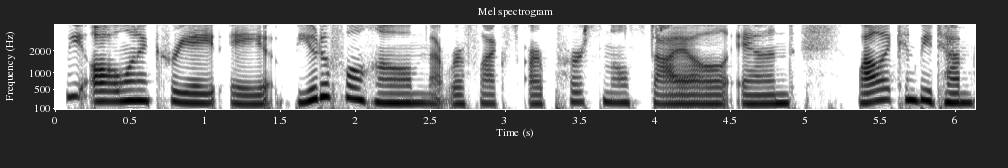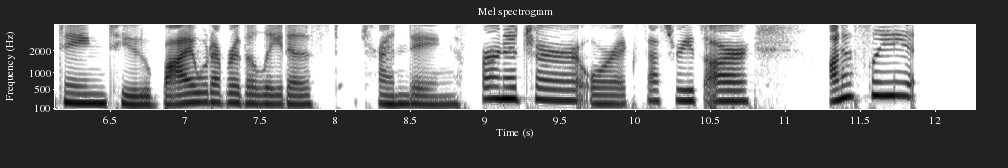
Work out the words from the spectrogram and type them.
We all want to create a beautiful home that reflects our personal style. And while it can be tempting to buy whatever the latest trending furniture or accessories are, honestly,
